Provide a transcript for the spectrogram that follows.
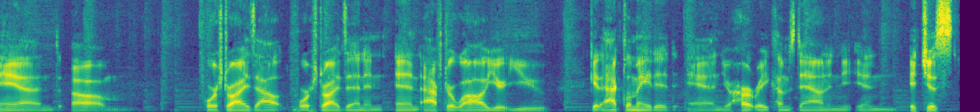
and um, four strides out, four strides in, and and after a while you you get acclimated and your heart rate comes down and, and it just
